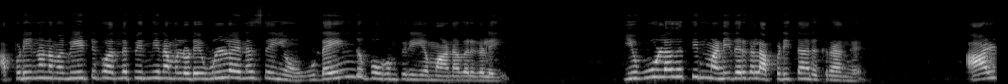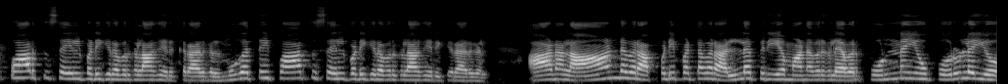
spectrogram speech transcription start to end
அப்படின்னு நம்ம வீட்டுக்கு வந்த பிந்தி நம்மளுடைய உள்ள என்ன செய்யும்? உடைந்து போகும் பிரியமானவர்களை. இவ்வுலகத்தின் மனிதர்கள் அப்படித்தான் இருக்கிறாங்க. ஆள் பார்த்து செயல்படுகிறவர்களாக இருக்கிறார்கள். முகத்தை பார்த்து செயல்படுகிறவர்களாக இருக்கிறார்கள். ஆனால் ஆண்டவர் அப்படிப்பட்டவர் அல்ல பிரியமானவர்களை. அவர் பொன்னையோ பொருளையோ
